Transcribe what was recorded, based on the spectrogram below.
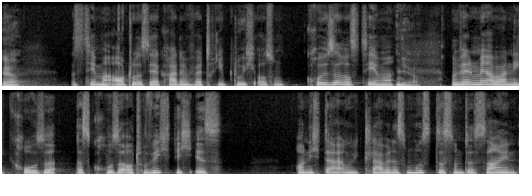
Ja. Das Thema Auto ist ja gerade im Vertrieb durchaus ein größeres Thema. Ja. Und wenn mir aber die große, das große Auto wichtig ist und ich da irgendwie klar bin, es muss das und das sein,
